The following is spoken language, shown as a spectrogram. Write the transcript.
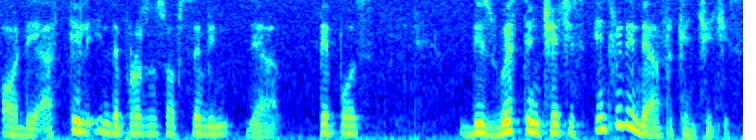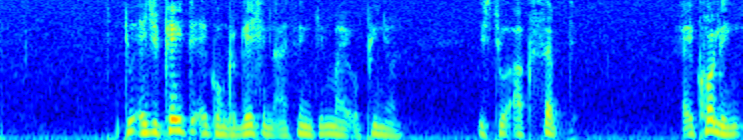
or they are still in the process of serving their purpose these Western churches, including the African churches. To educate a congregation, I think, in my opinion, is to accept a calling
